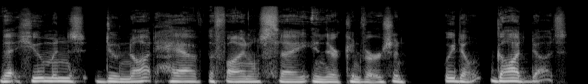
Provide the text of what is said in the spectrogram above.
that humans do not have the final say in their conversion. We don't. God does.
